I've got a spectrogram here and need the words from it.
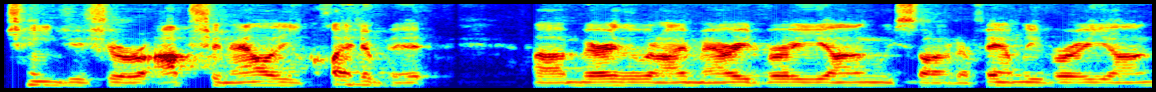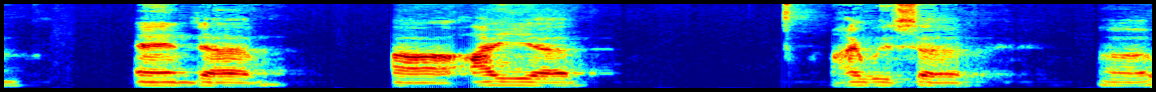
changes your optionality quite a bit. Uh, Mary Lou and I married very young. We started a family very young, and uh, uh, I I was uh,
